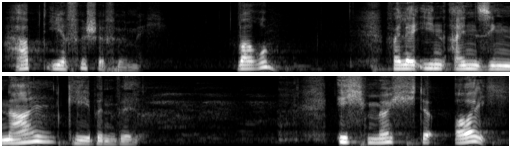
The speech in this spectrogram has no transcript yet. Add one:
habt ihr Fische für mich? Warum? Weil er ihnen ein Signal geben will. Ich möchte euch,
